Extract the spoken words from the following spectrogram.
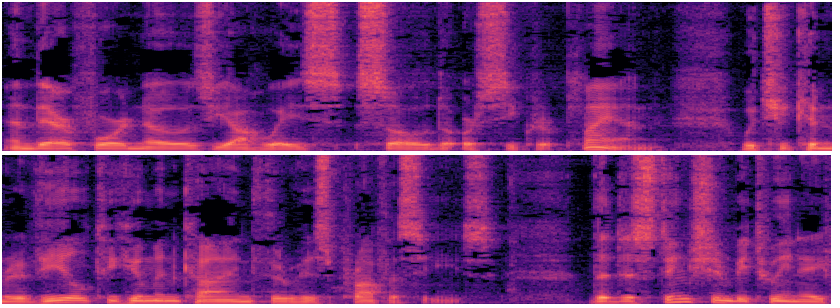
and therefore knows Yahweh's sod or secret plan, which he can reveal to humankind through his prophecies. The distinction between a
